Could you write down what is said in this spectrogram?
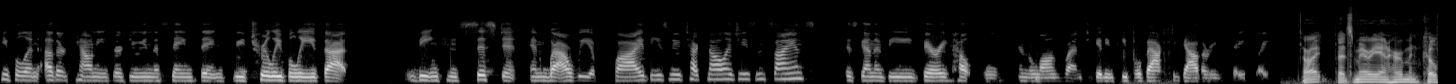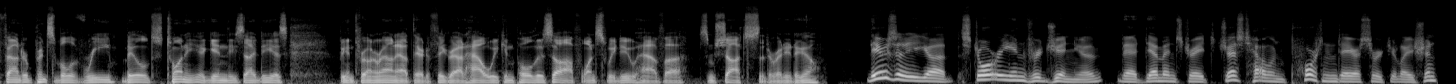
people in other counties are doing the same thing. We truly believe that being consistent and while we apply these new technologies and science is going to be very helpful in the long run to getting people back to gathering safely. All right, that's Marianne Herman, co-founder, principal of Rebuild 20. Again, these ideas being thrown around out there to figure out how we can pull this off once we do have uh, some shots that are ready to go. There's a uh, story in Virginia that demonstrates just how important air circulation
